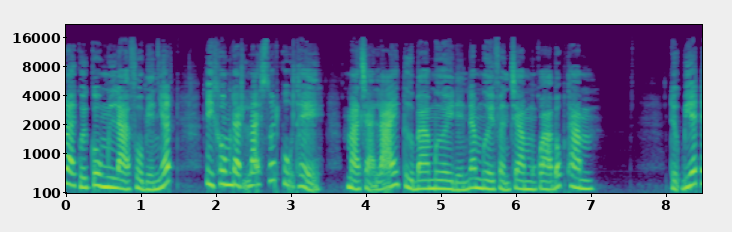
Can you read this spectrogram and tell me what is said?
Loại cuối cùng là phổ biến nhất vì không đặt lãi suất cụ thể mà trả lãi từ 30 đến 50% qua bốc thăm. Được biết,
